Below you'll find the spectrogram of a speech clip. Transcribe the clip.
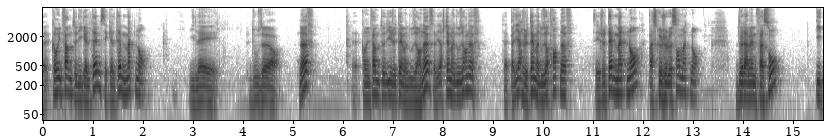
Euh, Quand une femme te dit qu'elle t'aime, c'est qu'elle t'aime maintenant. Il est 12h09. Euh, Quand une femme te dit « je t'aime à 12h09 », ça veut dire « je t'aime à 12h09 ». Ça ne veut pas dire « je t'aime à 12h39 ». C'est « je t'aime maintenant parce que je le sens maintenant ». De la même façon, il,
